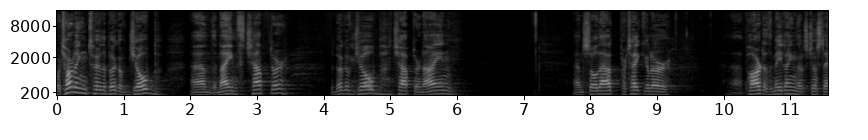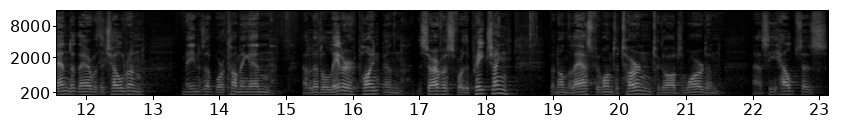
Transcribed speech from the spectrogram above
We're turning to the book of Job and the ninth chapter, the book of Job, chapter 9. And so that particular uh, part of the meeting that's just ended there with the children means that we're coming in at a little later point in the service for the preaching. But nonetheless, we want to turn to God's Word and as He helps us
